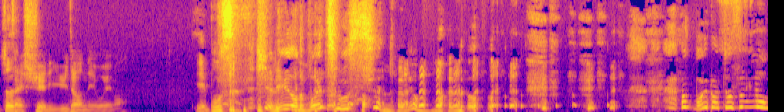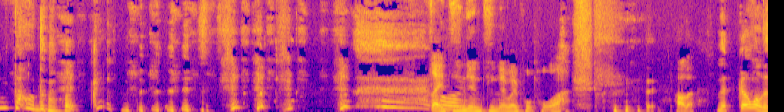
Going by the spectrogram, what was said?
在血里遇到那位吗？也不是，血里遇到的不会出现的，你好烦哦。他不会，他就是梦到的吗？在之念之那位婆婆啊，对，好了，那刚忘了，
